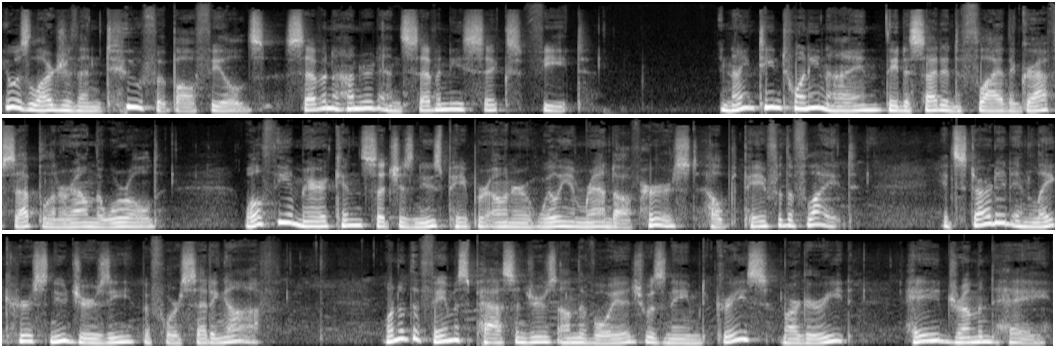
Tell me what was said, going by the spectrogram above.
It was larger than two football fields, 776 feet. In 1929, they decided to fly the Graf Zeppelin around the world. Wealthy Americans, such as newspaper owner William Randolph Hearst, helped pay for the flight. It started in Lakehurst, New Jersey, before setting off. One of the famous passengers on the voyage was named Grace Marguerite Hay Drummond Hay.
